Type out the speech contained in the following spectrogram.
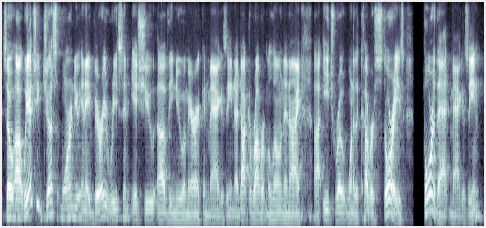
So uh, we actually just warned you in a very recent issue of the new american magazine. Uh, dr robert malone and i uh, each wrote one of the cover stories for that magazine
